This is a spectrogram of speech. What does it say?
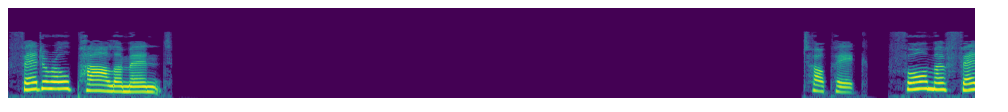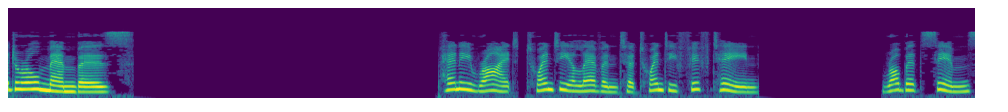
Federal Parliament. Former federal members. Penny Wright 2011 to 2015 Robert Simms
